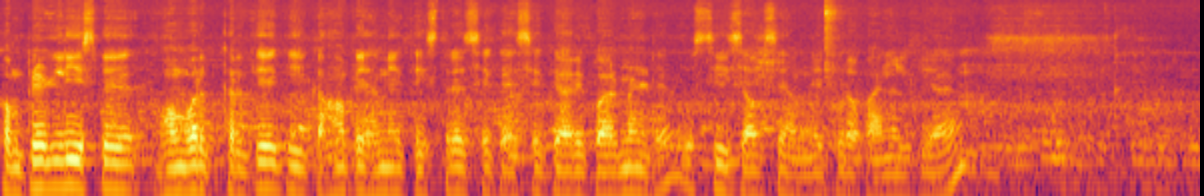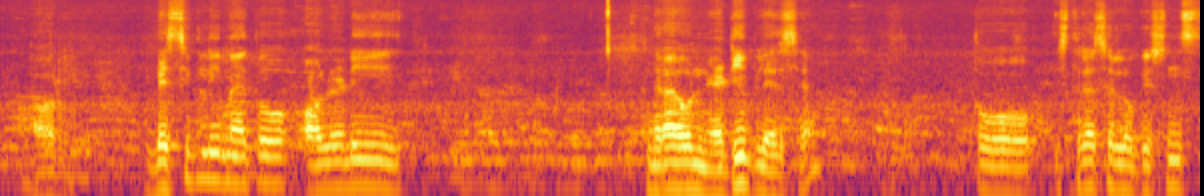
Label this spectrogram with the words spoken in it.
कम्प्लीटली इस पर होमवर्क करके कि कहाँ पे हमें किस तरह से कैसे क्या रिक्वायरमेंट है, उसी हिसाब से हमने पूरा फाइनल किया है। और बेसिकली मैं तो ऑलरेडी मेरा वो नेटिव प्लेस है तो इस तरह से लोकेशंस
